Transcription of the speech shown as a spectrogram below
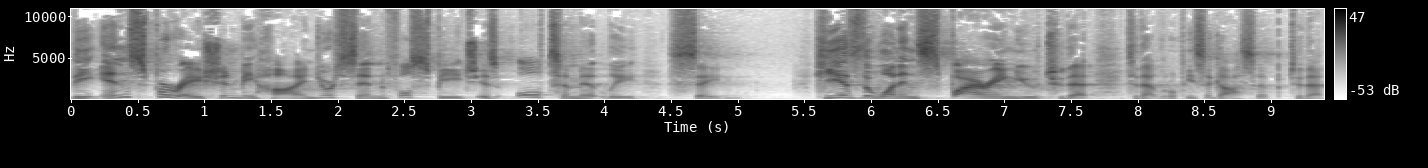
the inspiration behind your sinful speech is ultimately Satan. He is the one inspiring you to that, to that little piece of gossip, to that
